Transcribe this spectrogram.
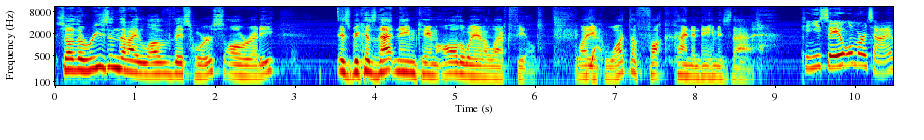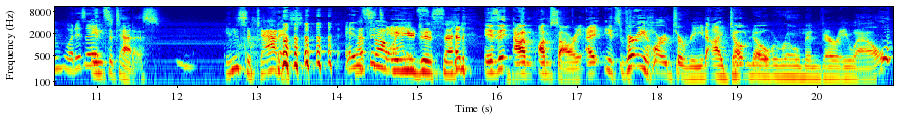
So the reason that I love this horse already is because that name came all the way out of left field. Like, Yeah. what the fuck kind of name is that? Can you say it one more time? What is it? Incitatus. Incitatus. That's not what you just said. Is it? I'm I'm sorry. I, it's very hard to read. I don't know Roman very well.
